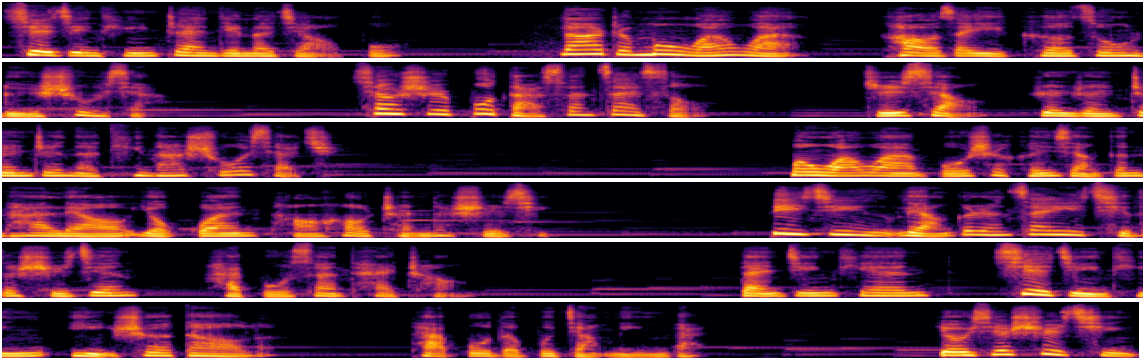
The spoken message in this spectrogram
谢景亭站定了脚步，拉着孟婉婉靠在一棵棕榈树下，像是不打算再走，只想认认真真的听他说下去。孟婉婉不是很想跟他聊有关唐浩辰的事情，毕竟两个人在一起的时间。还不算太长，但今天谢景亭影射到了，他不得不讲明白。有些事情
